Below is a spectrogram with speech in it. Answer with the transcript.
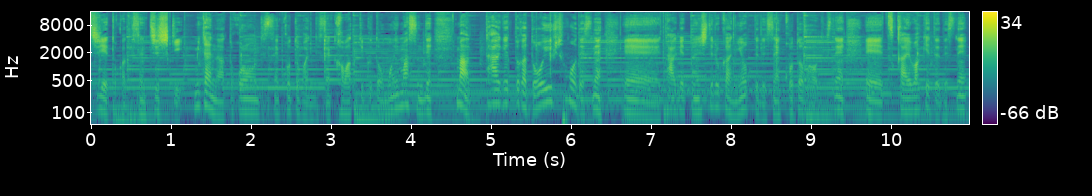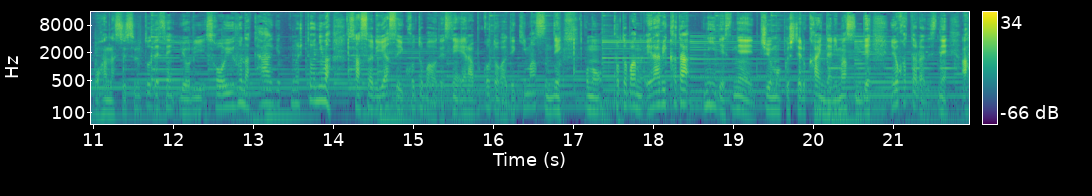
知恵とかですね、知識みたいなところのですね、言葉にですね、変わっていくと思いますんで、まあ、ターゲットがどういう人をですね、えターゲットにしてるかによってですね、言葉をですね、えー、使い分けてですね、お話しするとですね、よりそういう風なターゲットの人には刺さりやすい言葉をですね、選ぶことができますんで、この言葉の選び方にですね、注目してる回になりますんで、よかったらですね、あ、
